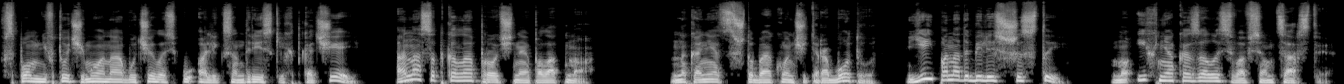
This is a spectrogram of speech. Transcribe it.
Вспомнив то, чему она обучилась у александрийских ткачей, она соткала прочное полотно. Наконец, чтобы окончить работу, ей понадобились шесты, но их не оказалось во всем царстве.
